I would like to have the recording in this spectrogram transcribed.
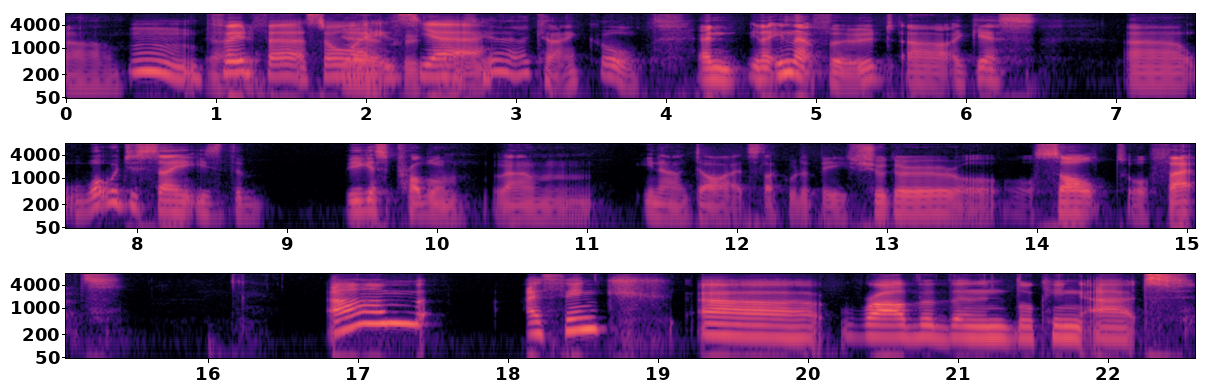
Um, Mm, Yeah, food yeah. first, yeah, always. food Yeah. first. Yeah. Okay. Cool. And you know, in that food, uh, I guess, uh, what would you say is the biggest problem um, in our diets? Like, would it be sugar or, or salt or fats? Um, I think uh, rather than looking at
